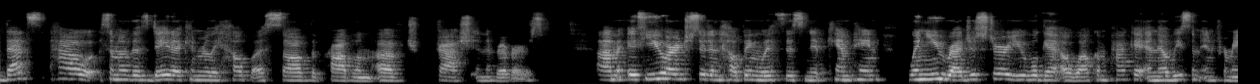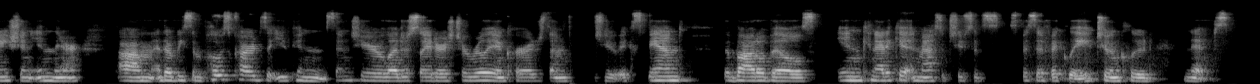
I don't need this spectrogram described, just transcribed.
that's how some of this data can really help us solve the problem of trash in the rivers. Um, if you are interested in helping with this NIP campaign, when you register, you will get a welcome packet and there'll be some information in there. Um, and there'll be some postcards that you can send to your legislators to really encourage them to expand the bottle bills in Connecticut and Massachusetts specifically to include NIPS.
